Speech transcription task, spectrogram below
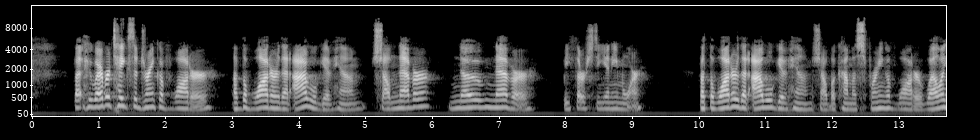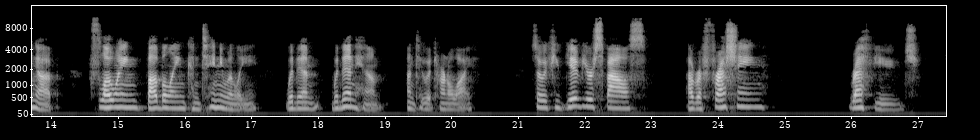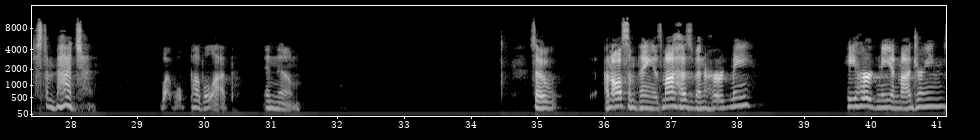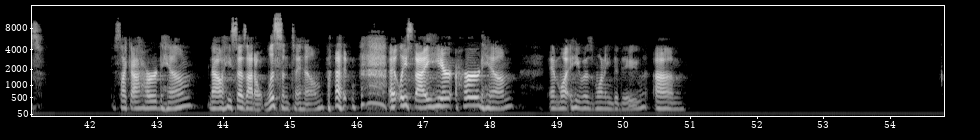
"But whoever takes a drink of water, of the water that I will give him, shall never, no never be thirsty anymore. But the water that I will give him shall become a spring of water welling up, flowing, bubbling continually within within him unto eternal life. So if you give your spouse a refreshing refuge, just imagine what will bubble up in them. So, an awesome thing is my husband heard me. He heard me in my dreams, just like I heard him. Now, he says I don't listen to him, but at least I hear, heard him and what he was wanting to do. Um,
